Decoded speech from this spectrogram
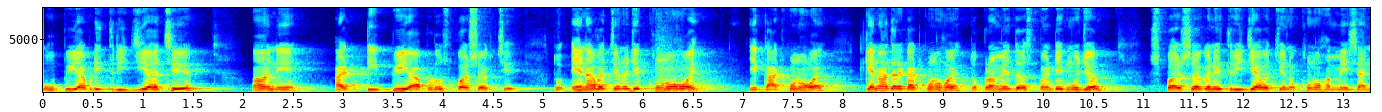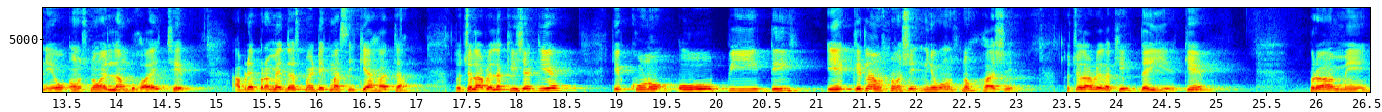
ઓપી આપણી ત્રિજ્યા છે અને આ ટીપી આપણો સ્પર્શક છે. તો એના વચ્ચેનો જે ખૂણો હોય, એ કાટખૂણો હોય, કેના આધારે કાટખૂણો હોય, તો પ્રમેય દસ પોઈન્ટ એક મુજબ સ્પર્શક અને ત્રિજ્યા વચ્ચેનો ખૂણો હંમેશા નેવું અંશનો હોય લંબ હોય છે. આપણે પ્રમેય દસ પોઈન્ટ એકમાં શીખ્યા હતા. તો ચલો આપણે લખી શકીએ કે ખૂણો ઓ પી ટી એ કેટલા અંશનો હશે? નેવું અંશનો હશે. તો ચલો આપણે લખી દઈએ કે પ્રમેય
